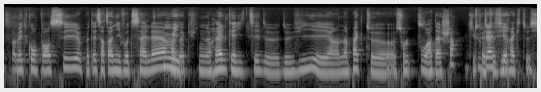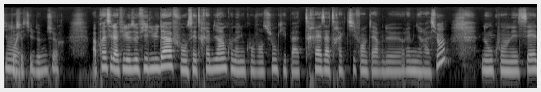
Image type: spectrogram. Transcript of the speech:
Ça permet de compenser euh, peut-être certains niveaux de salaire avec une réelle qualité de, vie et un impact euh, sur le pouvoir d'achat qui peut être direct aussi de ce type de mesure. Après, c'est la philosophie de l'UDAF où on sait très bien qu'on a une convention qui n'est pas très attractive en termes de rémunération. Donc, on essaie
